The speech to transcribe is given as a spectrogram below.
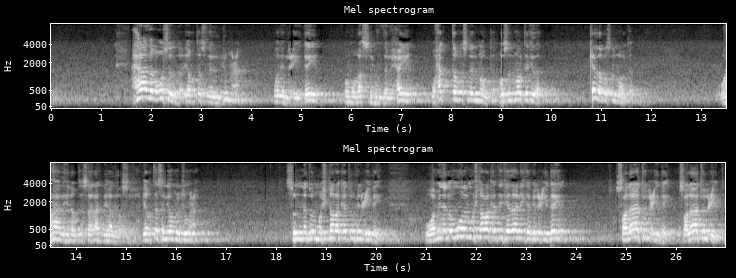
هذا الغسل يغتسل للجمعة وللعيدين ومغسل ذا الحين وحتى غسل الموتى. غسل الموتى كذا. كذا غسل الموتى وهذه الاغتسالات بهذه الصفة. يغتسل يوم الجمعة. سنة مشتركة في العيدين. ومن الأمور المشتركة كذلك في العيدين صلاة العيدين. صلاة العيد.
